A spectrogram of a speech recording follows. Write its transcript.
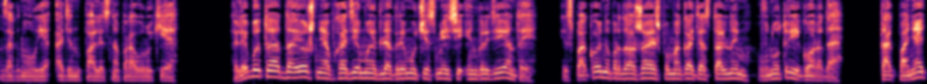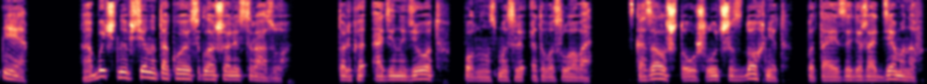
загнул я один палец на правой руке, либо ты отдаешь необходимые для гремучей смеси ингредиенты и спокойно продолжаешь помогать остальным внутри города. Так понятнее? Обычно все на такое соглашались сразу. Только один идиот, в полном смысле этого слова, сказал, что уж лучше сдохнет, пытаясь задержать демонов,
